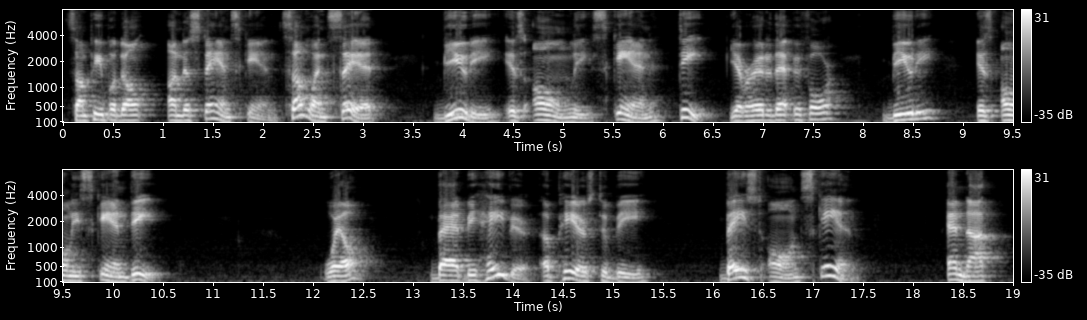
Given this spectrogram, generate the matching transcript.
Some people don't understand skin. Someone said beauty is only skin deep. You ever heard of that before? Beauty is only skin deep. Well, bad behavior appears to be based on skin and not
